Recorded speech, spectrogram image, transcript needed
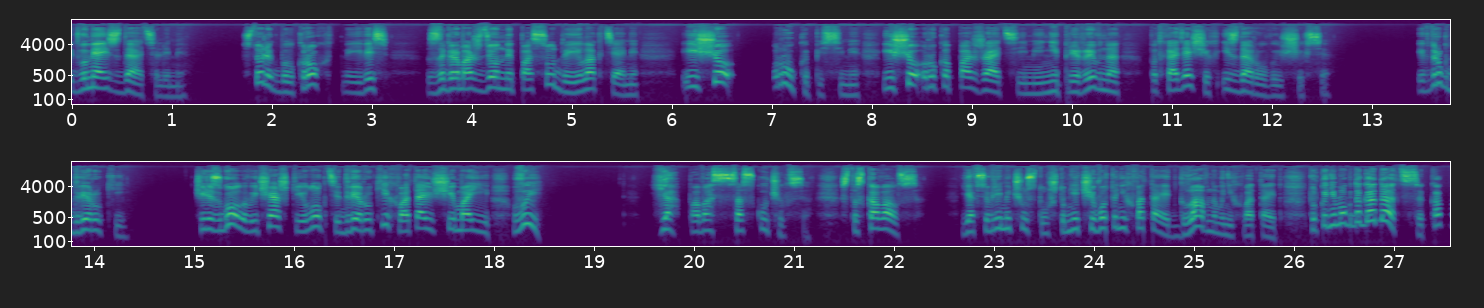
и двумя издателями. Столик был крохотный и весь загроможденный посудой и локтями, и еще рукописями, еще рукопожатиями, непрерывно подходящих и здоровающихся. И вдруг две руки. Через головы, чашки и локти две руки, хватающие мои. Вы! Я по вас соскучился, стосковался. Я все время чувствовал, что мне чего-то не хватает, главного не хватает. Только не мог догадаться, как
